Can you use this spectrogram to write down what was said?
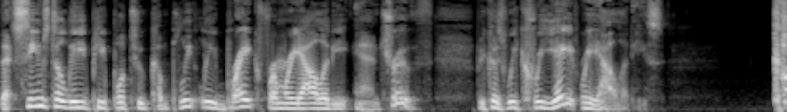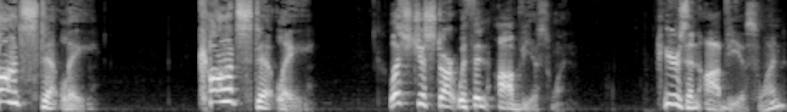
that seems to lead people to completely break from reality and truth because we create realities constantly. Constantly. Let's just start with an obvious one. Here's an obvious one.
